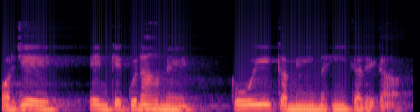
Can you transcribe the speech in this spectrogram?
اور یہ ان کے گناہ میں کوئی کمی نہیں کرے گا۔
